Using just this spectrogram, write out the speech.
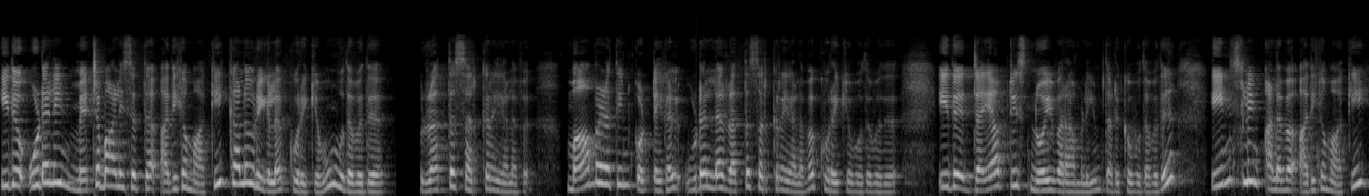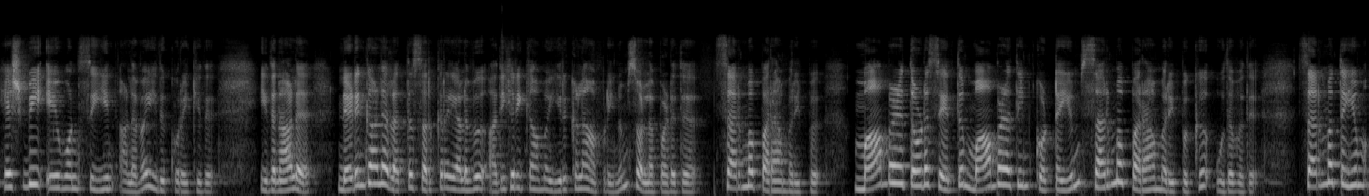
இது உடலின் மெட்டபாலிசத்தை அதிகமாக்கி கலோரிகளை குறைக்கவும் உதவுது. இரத்த சர்க்கரை அளவு. மாம்பழத்தின் கொட்டைகள் உடல்ல இரத்த சர்க்கரை அளவை குறைக்க உதவுது. இது டயாபிட்டிஸ் நோய் வராமலையும் தடுக்க உதவுது. இன்சுலின் அளவை அதிகமாக்கி ஹெச்பிஏ ஒன் சியின் அளவை இது குறைக்குது. இதனால நெடுங்கால இரத்த சர்க்கரை அளவு அதிகரிக்காம இருக்கலாம் அப்படின்னும் சொல்லப்படுது. சர்ம பராமரிப்பு. மாம்பழத்தோட சேர்த்து மாம்பழத்தின் கொட்டையும் சர்ம பராமரிப்புக்கு உதவுது. சர்மத்தையும்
